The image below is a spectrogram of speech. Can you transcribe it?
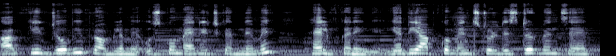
आपकी जो भी प्रॉब्लम है, उसको मैनेज करने में हेल्प करेंगे। यदि आपको मेंस्ट्रुअल डिस्टरबेंस है,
